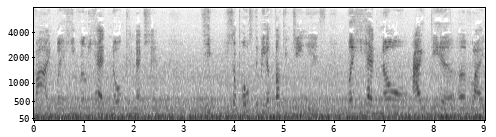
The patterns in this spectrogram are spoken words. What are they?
fine. But he really had no connection. He was supposed to be a fucking genius, but he had no idea of like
